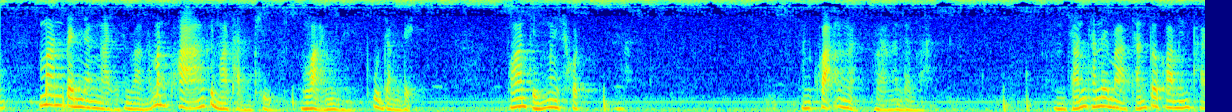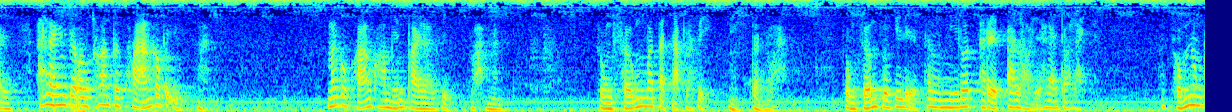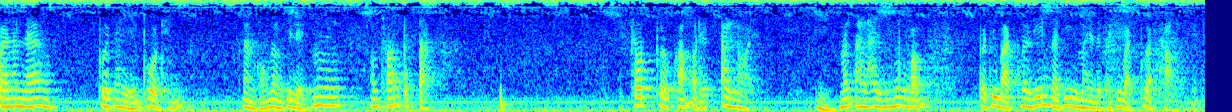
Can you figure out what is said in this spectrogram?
มันเป็นยังไงท่านว่ามันขวางขึ้นมาทันทีว่านี่พูดอย่างเด็ก เพราะนั้นถึงไม่ชด มันขวางอะว่างั้นท่านว่าฉันฉันได้มาฉันเพื่อความเห็นภัย อะไรจะเอาช้อนไปขวางก็ไปอีก มันก็ขวางความเห็นภัยแล้วสิว่างั้นส่งเสริมวัตจักรแล้วสิท่านว่า ส่งเสริมตัวกิเลสถ้ามันมีรสอร่อยอร่อยอะไรต่ออะไรสมลงไปนั่นแล้ว เพื่อจะเห็นโทษเห็นนั่นของเรื่องกิเลสเอาช้อนไปตักชดเพื่อความอร่อยอร่อยมันอะไรมันก็ปฏิบัติเพื่อลิ้นนะที่ไม่ได้ปฏิบัติเพื่อท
